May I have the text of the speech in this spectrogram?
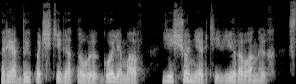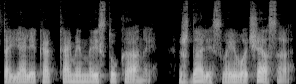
Ряды почти готовых големов еще не активированных, стояли как каменные стуканы, ждали своего часа.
